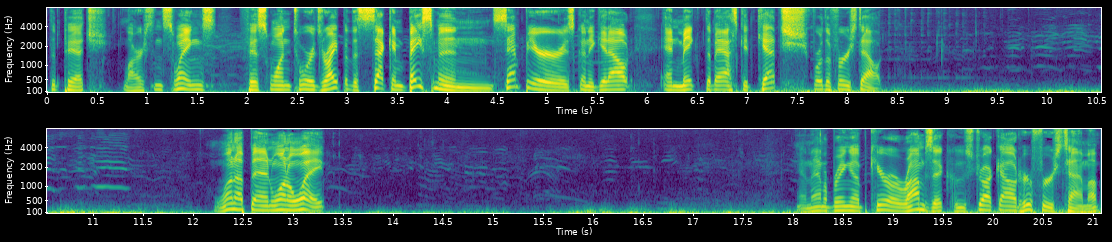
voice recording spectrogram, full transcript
the pitch. Larson swings, fists one towards right, but the second baseman, Sempier, is going to get out and make the basket catch for the first out. One up and one away. And that'll bring up Kira Romzik, who struck out her first time up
